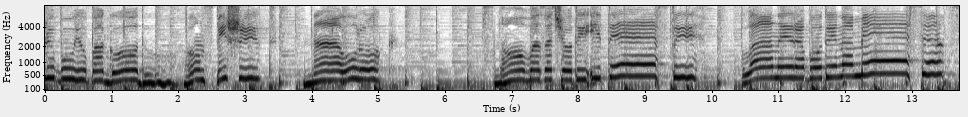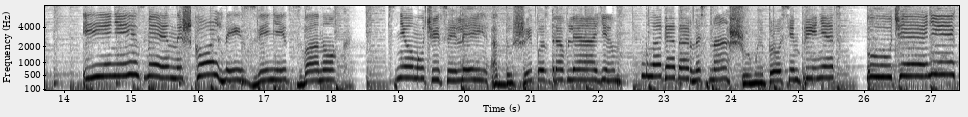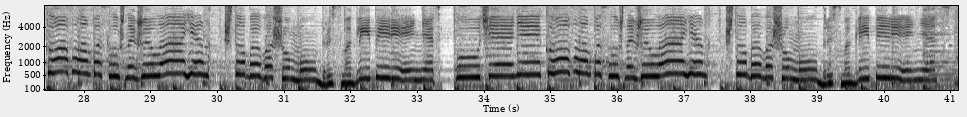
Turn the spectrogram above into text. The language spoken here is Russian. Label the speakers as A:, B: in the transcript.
A: любую погоду он спешит на урок. Снова зачеты и тесты Планы работы на месяц И неизменный школьный звенит звонок. С днем учителей от души поздравляем Благодарность нашу мы просим принять. Учеников вам послушных желаем Вашу мудрость смогли перенять. Учеников вам послушных желаем Чтобы вашу мудрость смогли перенять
